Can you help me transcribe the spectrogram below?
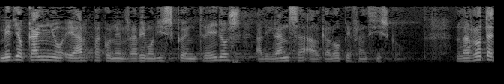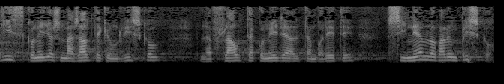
medio caño e arpa con el rabé morisco, entre ellos alegranza al galope Francisco. La rota diz con ellos más alta que un risco, la flauta con ella al tamborete, sin él no vale un prisco.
